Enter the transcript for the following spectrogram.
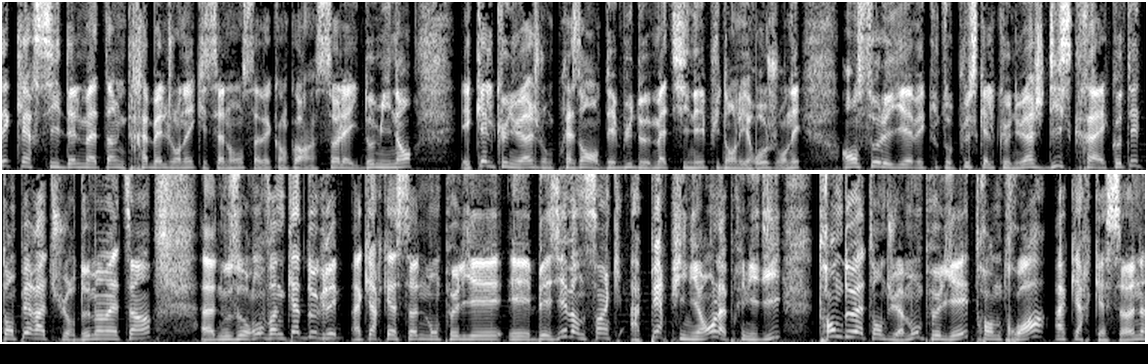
éclaircies dès le matin. Une très belle journée qui s'annonce avec encore un soleil dominant et quelques nuages donc présents en début de matinée. Puis dans l'Hérault, journée ensoleillée avec tout au plus quelques nuages discrets. Côté température, demain matin, euh, nous aurons 24 degrés à Carcassonne, Montpellier et Béziers, 25 à Perpignan l'après-midi, 32 attendus à Montpellier, 33 à Carcassonne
